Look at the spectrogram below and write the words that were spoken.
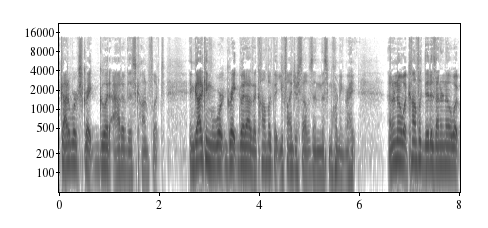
God works great good out of this conflict. And God can work great good out of the conflict that you find yourselves in this morning, right? I don't know what conflict it is. I don't know what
